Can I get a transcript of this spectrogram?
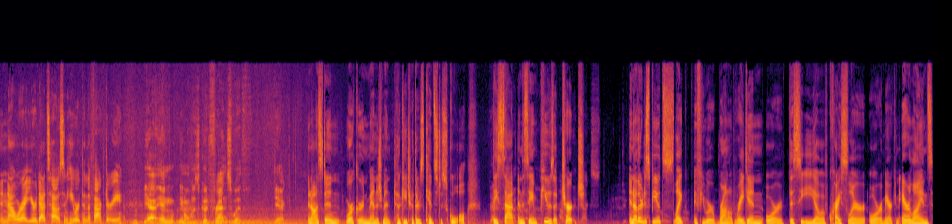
and now we're at your dad's house, and he worked in the factory. Yeah, and you know, was good friends with Dick. In Austin, worker and management took each other's kids to school. They sat in the same pews at church. In other disputes, like if you were Ronald Reagan or the CEO of Chrysler or American Airlines,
